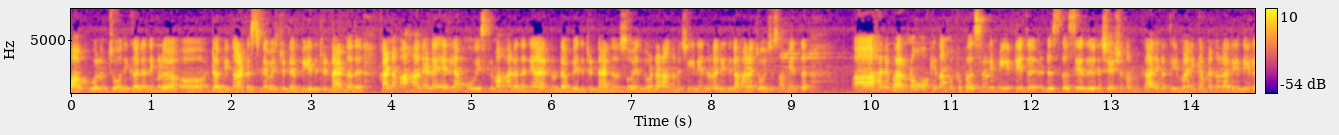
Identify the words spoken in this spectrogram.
വാക്ക് പോലും ചോദിക്കാതെ നിങ്ങൾ ഡബിങ് ആർട്ടിസ്റ്റിനെ വെച്ച് ഡബ് ചെയ്തിട്ടുണ്ടായിരുന്നത്? കാരണം അഹാനയുടെ എല്ലാ മൂവീസിലും അഹാന തന്നെയായിരുന്നു ഡബ് ചെയ്തിട്ടുണ്ടായിരുന്നത്. സോ എന്തുകൊണ്ടാണ് അങ്ങനെ ചെയ്യുന്നതെന്നുള്ള രീതിയിൽ അഹാന ചോദിച്ച സമയത്ത് ഹന പറഞ്ഞു ഓക്കെ നമുക്ക് പേഴ്സണലി മീറ്റ് ചെയ്ത് ഡിസ്കസ് ചെയ്തതിനു ശേഷം നമുക്ക് കാര്യങ്ങൾ തീരുമാനിക്കാം എന്നുള്ള രീതിയിൽ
